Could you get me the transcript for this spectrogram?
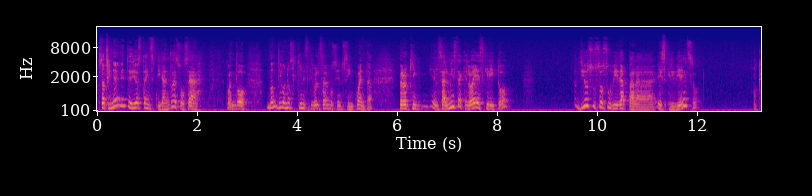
O sea, finalmente Dios está inspirando eso. O sea, cuando, no digo, no sé quién escribió el Salmo 150, pero el salmista que lo haya escrito, Dios usó su vida para escribir eso. ¿Ok?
